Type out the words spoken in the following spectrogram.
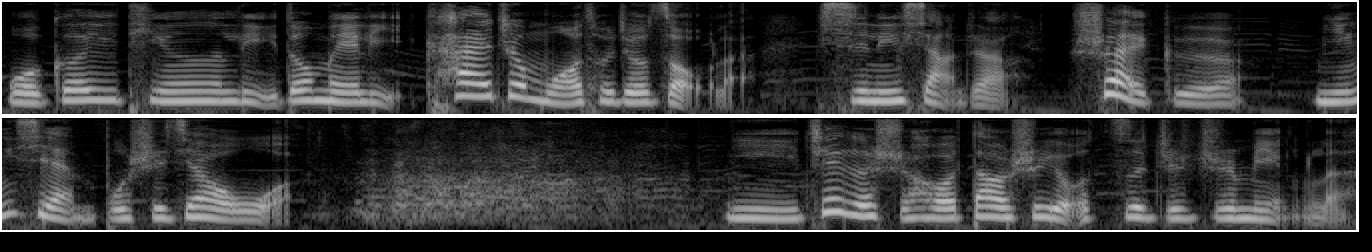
我哥一听，理都没理，开着摩托就走了，心里想着：“帅哥，明显不是叫我。”你这个时候倒是有自知之明了。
